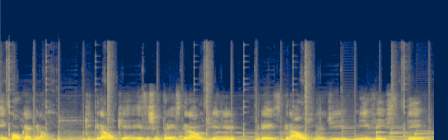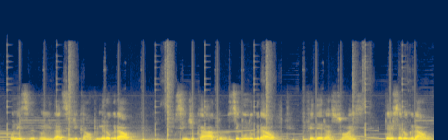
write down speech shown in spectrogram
Em qualquer grau. Que grau que é? Existem três graus de três graus, né, de níveis de unidade sindical. Primeiro grau, sindicato. Segundo grau, federações. Terceiro grau,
